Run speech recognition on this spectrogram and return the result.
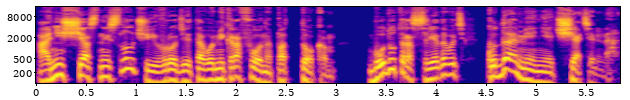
А несчастные случаи, вроде того микрофона под током, будут расследовать куда менее тщательно.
